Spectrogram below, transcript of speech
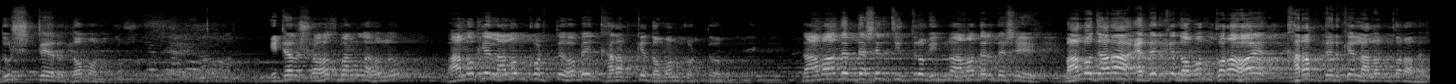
দুষ্টের দমন। এটার সহজ বাংলা হলো, ভালোকে লালন করতে হবে, খারাপকে দমন করতে হবে। আমাদের দেশের চিত্র ভিন্ন। আমাদের দেশে ভালো যারা, এদেরকে দমন করা হয়, খারাপদেরকে লালন করা হয়।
